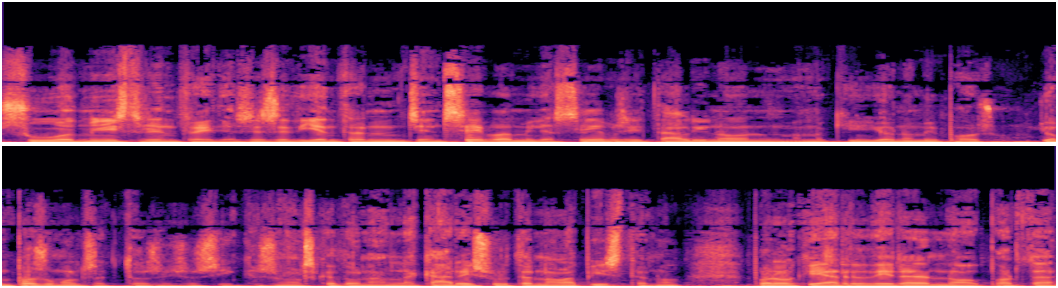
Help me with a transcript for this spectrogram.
s'ho administren entre elles, és a dir, entren gent seva, amigues seves i tal, i no, aquí jo no m'hi poso. Jo em poso amb els actors, això sí, que són els que donen la cara i surten a la pista, no? Però el que hi ha darrere no, porta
